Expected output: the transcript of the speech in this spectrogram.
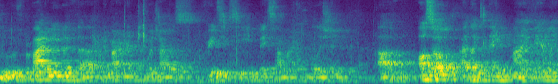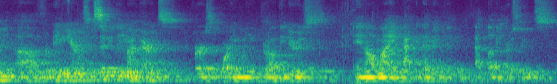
who've provided me with uh, an environment in which I was free to succeed based on my own volition. Uh, also, I'd like to thank my family uh, for being here, and specifically my parents for supporting me throughout the years in all my academic and athletic pursuits,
